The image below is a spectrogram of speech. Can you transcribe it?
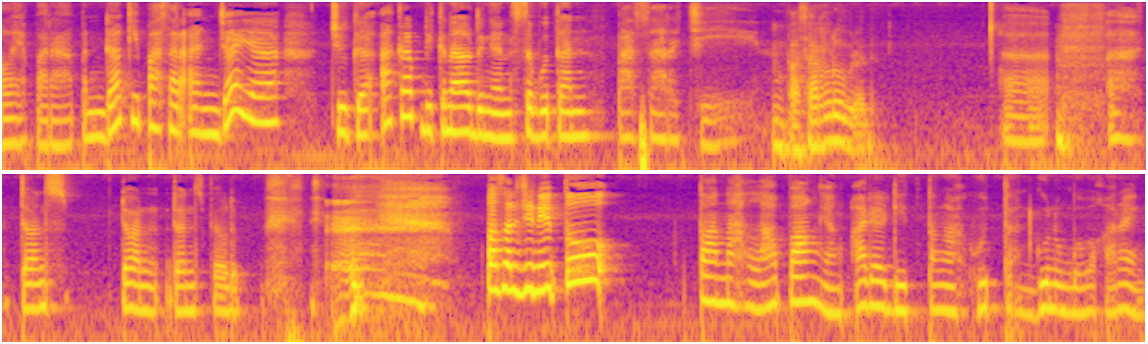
Oleh para pendaki Pasar Anjaya, juga akrab dikenal dengan sebutan Pasar Jin. Hmm, pasar lu berarti? Uh, uh, don't don't don't spill the pasar jin itu tanah lapang yang ada di tengah hutan gunung bawah kareng.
